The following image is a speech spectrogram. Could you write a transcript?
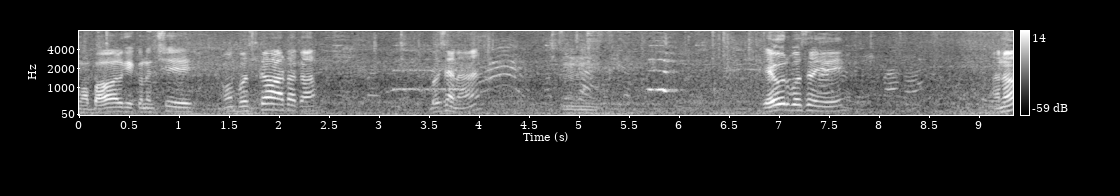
మా బావాలకి ఇక్కడ నుంచి బస్కా ఆటోకా? బస్సేనా. ఏ ఊరు బస్సు ఇది? అను?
